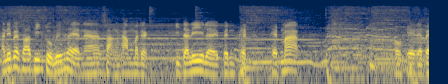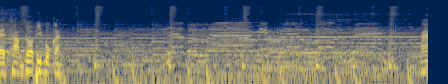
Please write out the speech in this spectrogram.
อันนี้เป็นซอสพริกสูตรพิเศษนะสั่งทำมาจากอิตาลีเลยเป็นเผ็ดเผ็ดมาก โอเคเดี๋ยวไปทำโทษพี่บุ๊กกันอ่า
